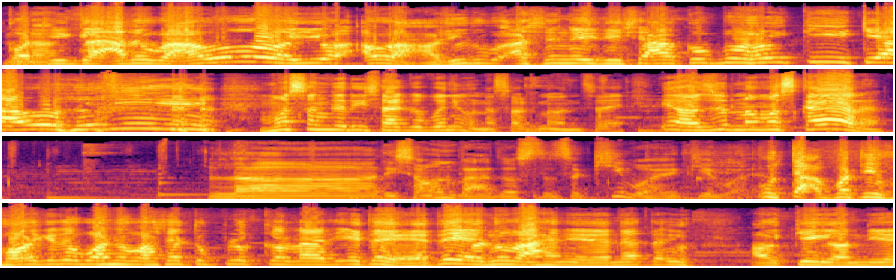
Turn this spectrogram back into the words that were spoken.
कति गाह्रो भयो यो अब हजुरबासँगै रिसाएको पो हो कि क्या हो फेरि? मसँग रिसाएको पनि हुन सक्नुहुन्छ है। ए हजुर नमस्कार। ल रिसाउनु भएको जस्तो छ। के भयो के भयो? उतापट्टि फर्केर बस्नुपर्छ टुप्लुक्क लागि यता हेर्दै हेर्नु भएको नि हेर्न त अब के गर्ने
